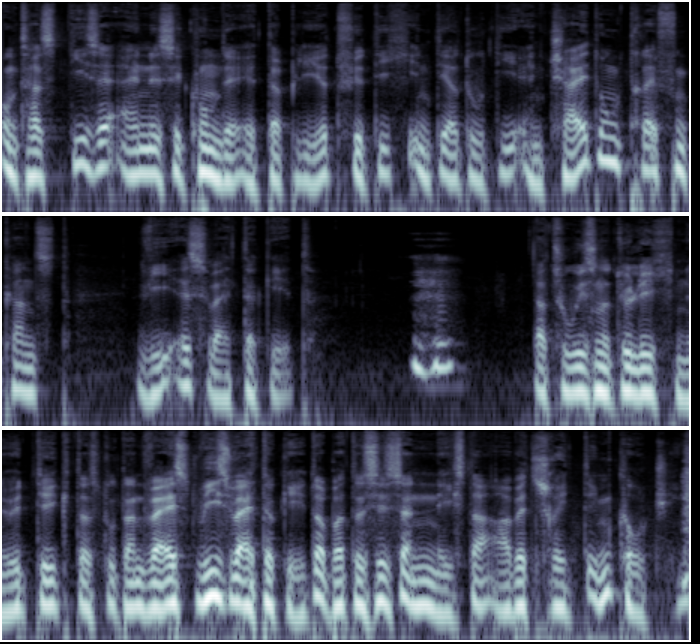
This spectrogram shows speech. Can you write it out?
und hast diese eine Sekunde etabliert für dich, in der du die Entscheidung treffen kannst, wie es weitergeht. Mhm. Dazu ist natürlich nötig, dass du dann weißt, wie es weitergeht, aber das ist ein nächster Arbeitsschritt im Coaching.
